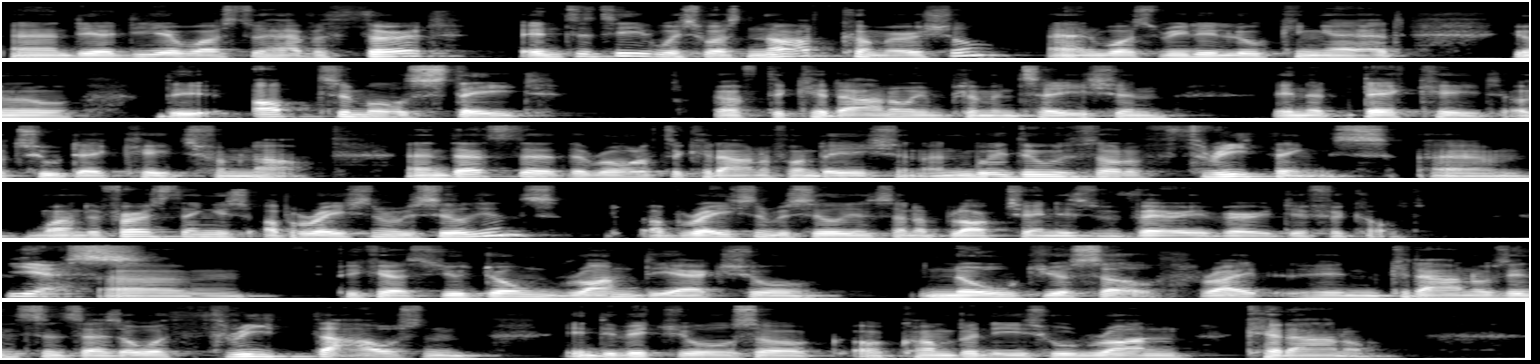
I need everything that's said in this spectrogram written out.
and the idea was to have a third entity which was not commercial and was really looking at, you know, the optimal state of the Cardano implementation in a decade or two decades from now. And that's the, the role of the Cardano Foundation. And we do sort of three things. Um, one, the first thing is operational resilience. Operational resilience on a blockchain is very, very difficult. Yes. Um, because you don't run the actual node yourself, right? In Cardano's instance, there's over 3,000 individuals or, or companies who run Cardano.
